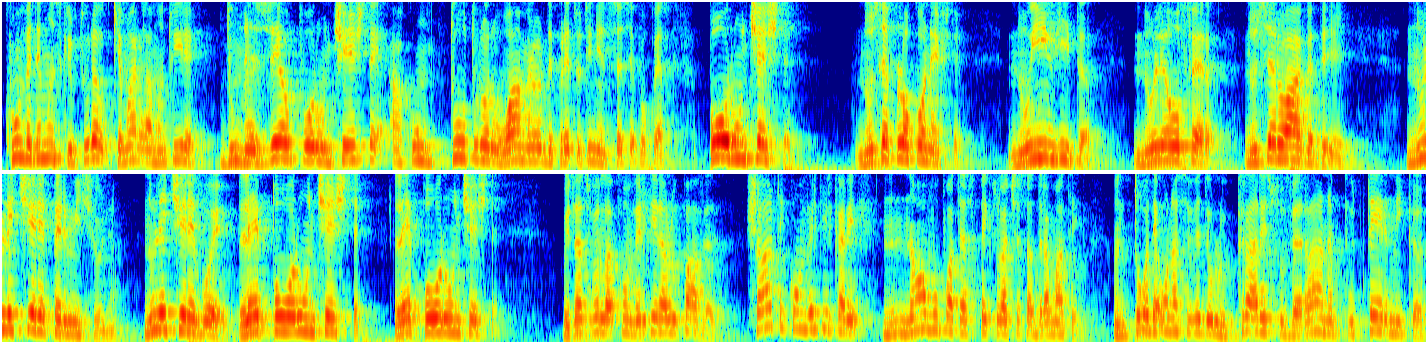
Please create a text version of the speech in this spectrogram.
Cum vedem în Scriptură chemarea la mântuire? Dumnezeu poruncește acum tuturor oamenilor de pretutine să se pocăiască. Poruncește. Nu se ploconește. Nu invită. Nu le oferă. Nu se roagă de ei. Nu le cere permisiunea. Nu le cere voie. Le poruncește. Le poruncește. Uitați-vă la convertirea lui Pavel și alte convertiri care nu au avut poate aspectul acesta dramatic. Întotdeauna se vede o lucrare suverană, puternică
